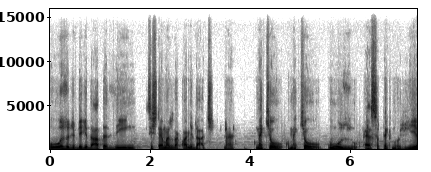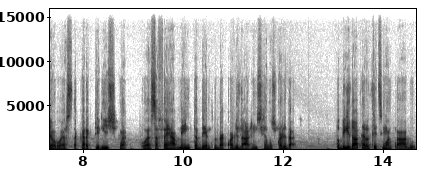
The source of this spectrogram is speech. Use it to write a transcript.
o uso de Big Data em sistemas da qualidade. Né? Como, é que eu, como é que eu uso essa tecnologia ou essa característica ou essa ferramenta dentro da qualidade, em sistemas de qualidade? O Big Data ela tem se mostrado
